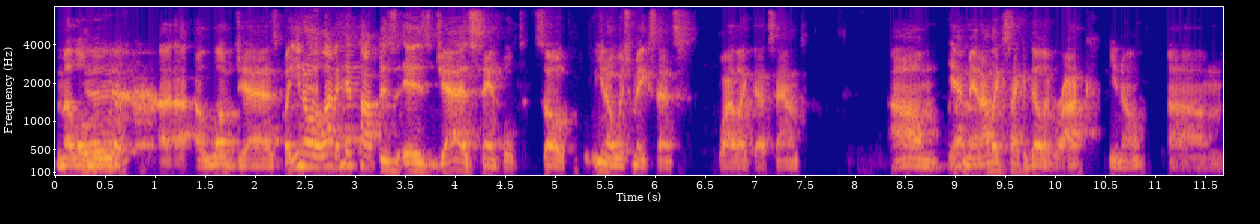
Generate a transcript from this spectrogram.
mellow Yeah, mood. Uh, I love jazz. But you know, a lot of hip hop is is jazz sampled. So you know, which makes sense why I like that sound. Um, yeah, man, I like psychedelic rock. You know, um,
